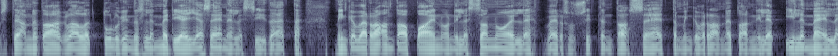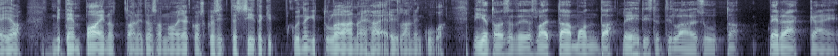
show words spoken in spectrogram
sitten annetaan aika lailla tulkinta sille median jäsenelle siitä, että minkä verran antaa painoa niille sanoille versus sitten taas se, että minkä verran annetaan niille ilmeille ja miten painottaa niitä sanoja, koska sitten siitäkin kuitenkin tulee aina ihan erilainen kuva. Niin ja toisaalta jos laittaa monta lehdistötilaisuutta peräkkäin,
